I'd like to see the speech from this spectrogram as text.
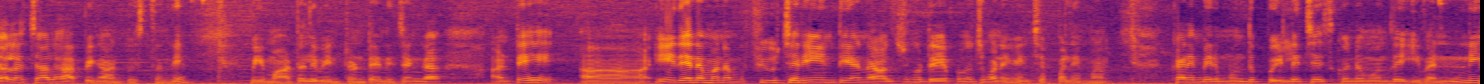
చాలా చాలా హ్యాపీగా అనిపిస్తుంది. మీ మాటలు వింటుంటే నిజంగా అంటే ఏదైనా మనం ఫ్యూచర్ ఏంటి అని ఆలోచించుకుంటే రేపటి నుంచి మనం ఏం చెప్పలేము కానీ మీరు ముందు పెళ్ళి చేసుకునే ముందే ఇవన్నీ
